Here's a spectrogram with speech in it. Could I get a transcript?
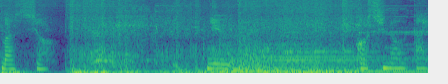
抹消入星の歌よ。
